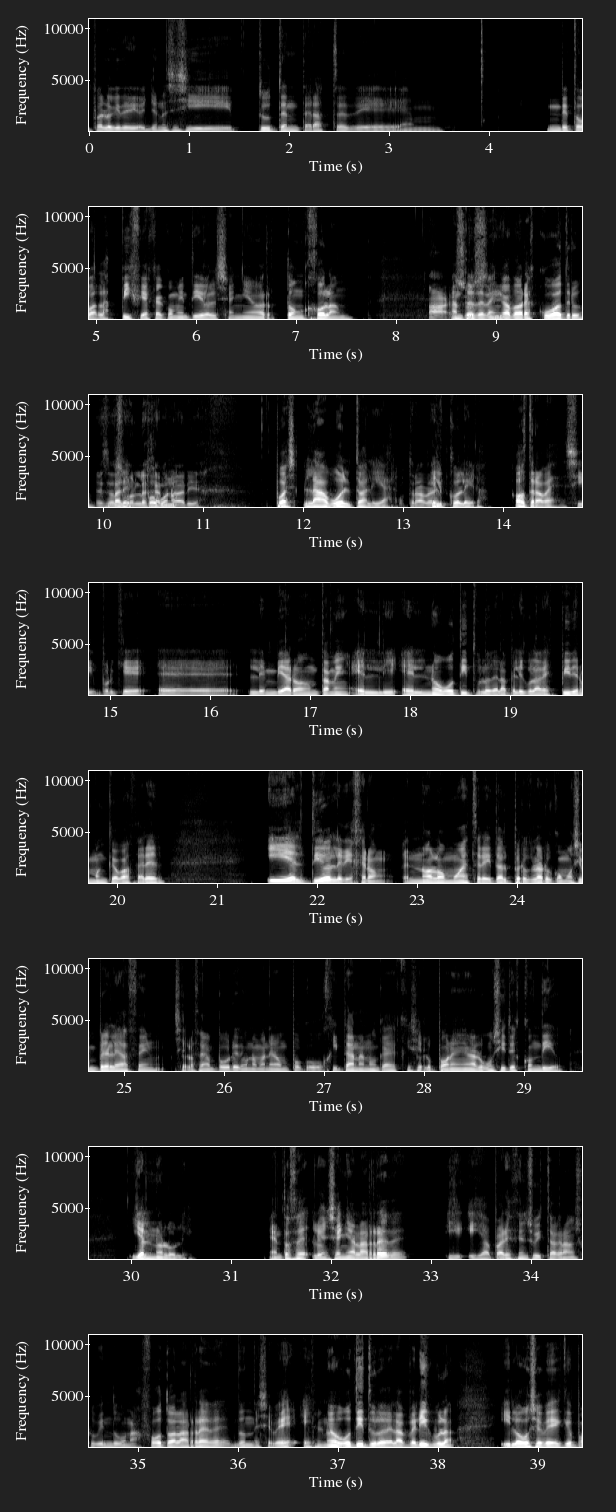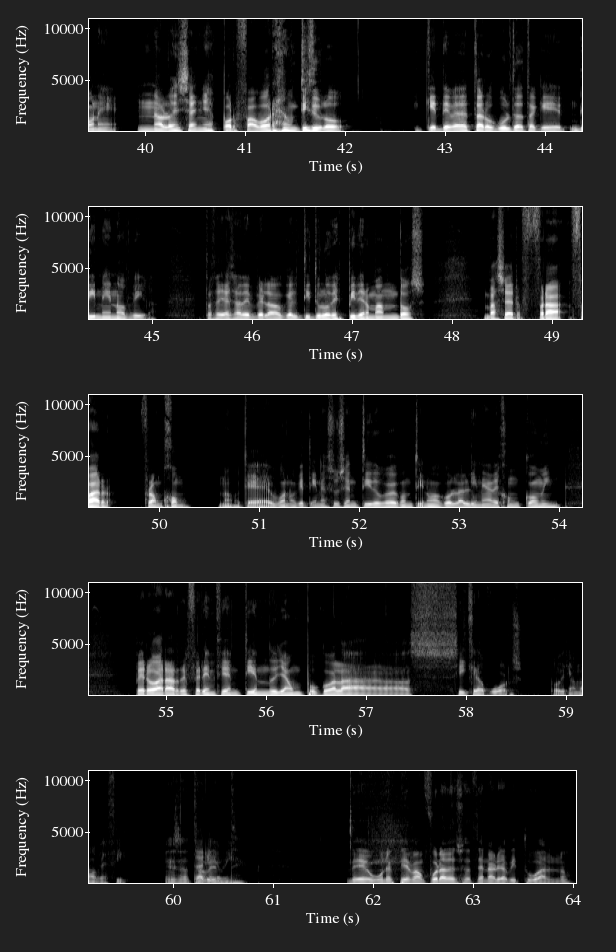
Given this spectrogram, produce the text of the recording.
Pues lo que te digo, yo no sé si tú te enteraste de... mm, De todas las pifias que ha cometido el señor Tom Holland Ah, antes de sí, Vengadores 4, Esas ¿vale? son Pues bueno, legendarias. pues la ha vuelto a liar. Otra vez. El colega. Otra vez, sí, porque eh, le enviaron también el, el nuevo título de la película de Spider-Man que va a hacer él. Y el tío le dijeron, no lo muestre y tal, pero claro, como siempre le hacen, se lo hacen al pobre de una manera un poco gitana, ¿no? Que es que se lo ponen en algún sitio escondido y él no lo lee. Entonces lo enseña a las redes y, y aparece en su Instagram subiendo una foto a las redes donde se ve el nuevo título de la película y luego se ve que pone, no lo enseñes por favor, es un título que debe de estar oculto hasta que Disney nos diga. Entonces ya se ha desvelado que el título de Spider-Man 2 va a ser Fra- Far From Home, ¿no? Que bueno, que tiene su sentido, porque continúa con la línea de Homecoming, pero hará referencia, entiendo, ya un poco a las Secret Wars, podríamos decir. Exactamente. De un Spider-Man fuera de su escenario habitual, ¿no?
